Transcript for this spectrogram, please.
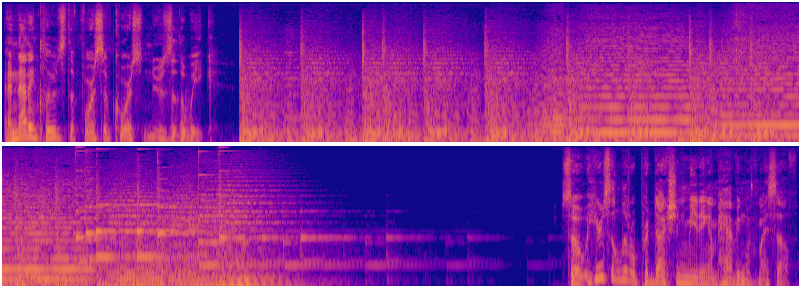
And that includes the Force of Course news of the week. So here's a little production meeting I'm having with myself.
